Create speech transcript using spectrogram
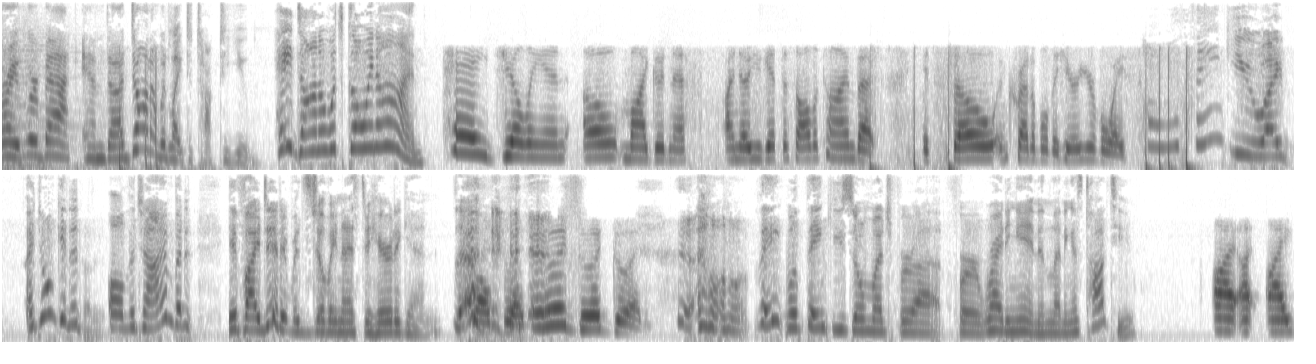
right, we're back, and uh, Donna would like to talk to you. Hey, Donna, what's going on? Hey, Jillian. Oh, my goodness. I know you get this all the time, but it's so incredible to hear your voice. Oh, thank you. I I don't get it all the time, but if I did, it would still be nice to hear it again. Well, good, good, good, good. Oh, thank, well, thank you so much for uh, for writing in and letting us talk to you. I, I, I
